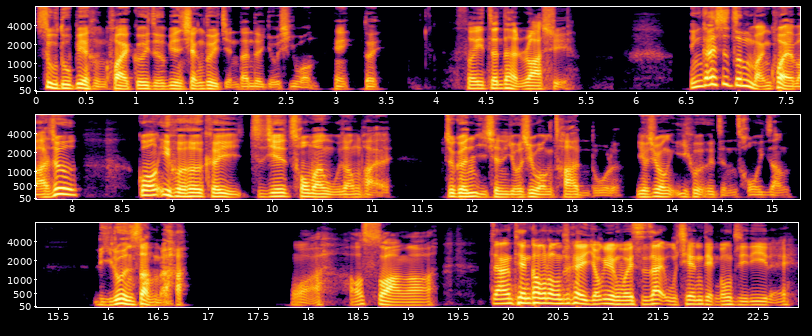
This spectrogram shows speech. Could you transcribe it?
速度变很快、规则变相对简单的游戏王。嘿，对。所以真的很 rush。应该是真的蛮快吧？就光一回合可以直接抽满五张牌，就跟以前的游戏王差很多了。游戏王一回合只能抽一张，理论上的、啊。哇，好爽哦！这样天空龙就可以永远维持在五千点攻击力嘞。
